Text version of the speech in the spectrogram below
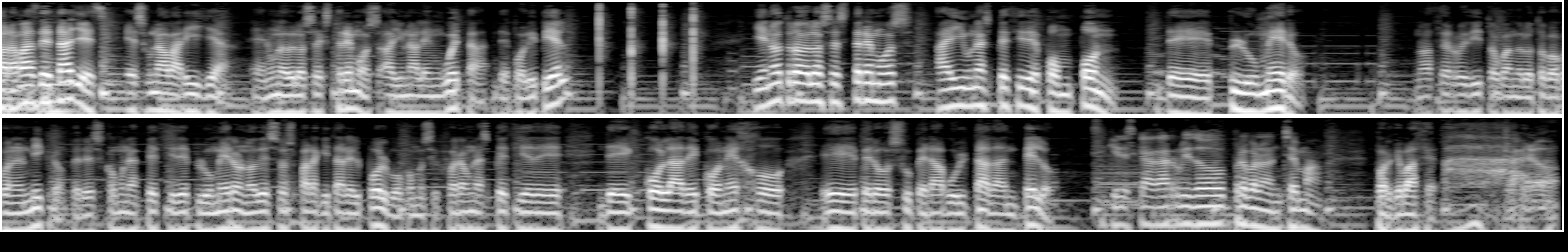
Para más detalles, es una varilla. En uno de los extremos hay una lengüeta de polipiel y en otro de los extremos hay una especie de pompón de plumero. No hace ruidito cuando lo toco con el micro, pero es como una especie de plumero, no de esos para quitar el polvo, como si fuera una especie de, cola de conejo, eh, pero súper abultada en pelo. Si quieres que haga ruido, pruébalo en Chema. Porque va a hacer... Ah, claro.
